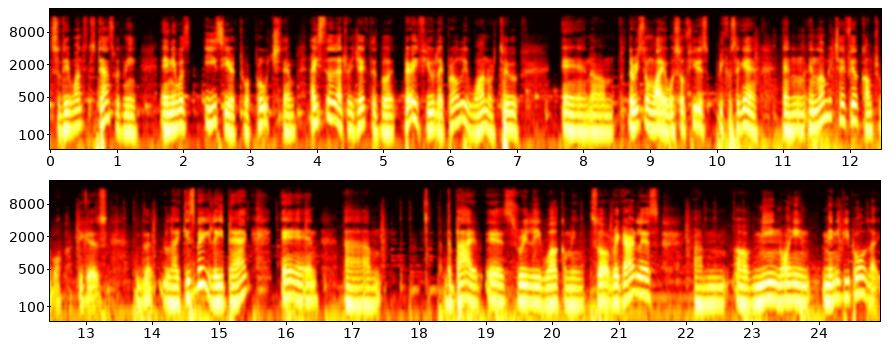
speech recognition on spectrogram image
so they wanted to dance with me, and it was easier to approach them. I still got rejected, but very few, like probably one or two. And um, the reason why it was so few is because again, in in Long Beach I feel comfortable because the, like it's very laid back and um, the vibe is really welcoming. So regardless um, of me knowing many people, like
